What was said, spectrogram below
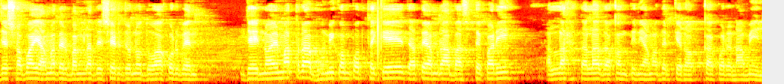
যে সবাই আমাদের বাংলাদেশের জন্য দোয়া করবেন, যে নয় মাত্রা ভূমিকম্প থেকে যাতে আমরা বাঁচতে পারি, আল্লাহ তালা যখন তিনি আমাদেরকে রক্ষা করেন, আমিন।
